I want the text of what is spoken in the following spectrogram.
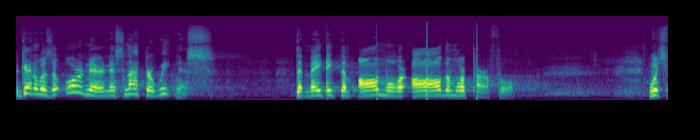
Again, it was the ordinariness, not their weakness, that made them all, more, all the more powerful. Which,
